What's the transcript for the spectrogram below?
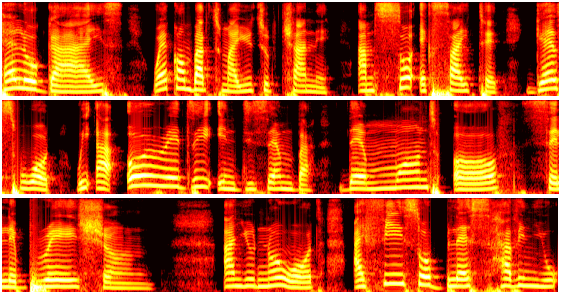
Hello, guys. Welcome back to my YouTube channel. I'm so excited. Guess what? We are already in December, the month of celebration. And you know what? I feel so blessed having you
